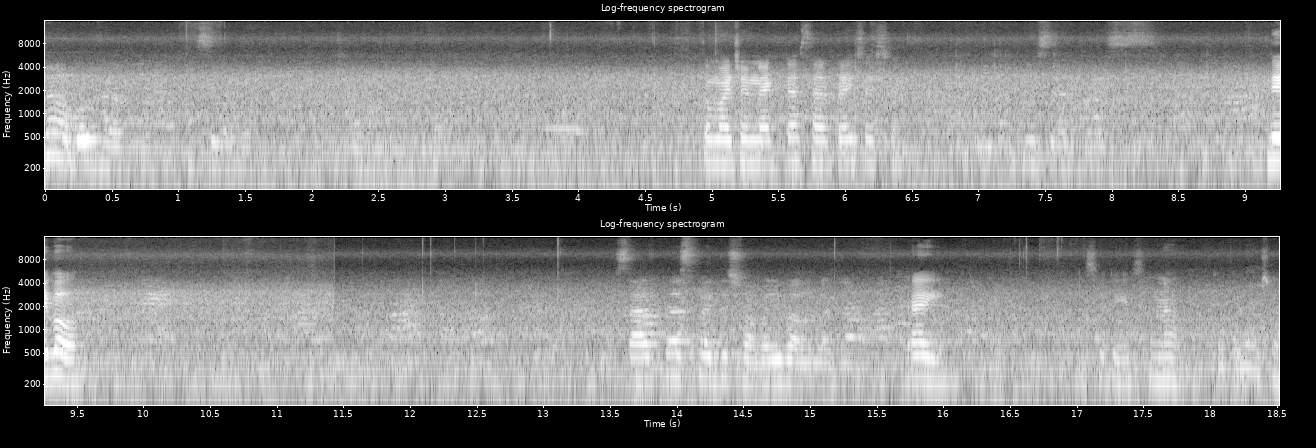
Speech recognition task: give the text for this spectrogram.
না মন খারাপ না। আছি ভালো। তোমার জন্য একটা সারপ্রাইজ আছে। দেব? সারপ্রাইজ পাইতে সবারই ভালো লাগে। তাই? আচ্ছা ঠিক আছে না কপালে আসো।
